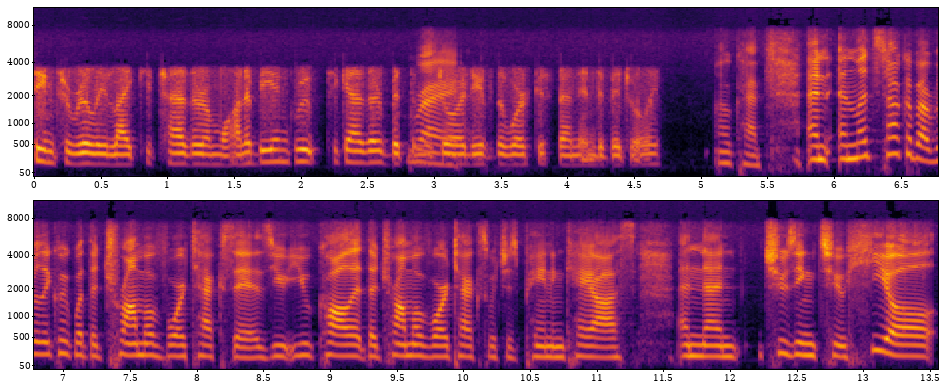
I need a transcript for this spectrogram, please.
seem to really like each other and want to be in group together, but the right. majority of the work is done individually. Okay. And and let's talk about really quick what the trauma vortex is. You you call it the trauma vortex, which is pain and chaos, and then choosing to heal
